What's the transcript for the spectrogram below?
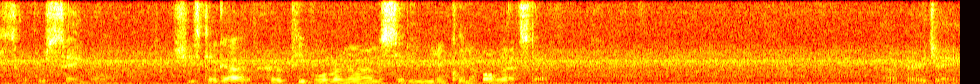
Silver Sable. She still got her people running around the city. We didn't clean up all that stuff. Oh, Mary Jane.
